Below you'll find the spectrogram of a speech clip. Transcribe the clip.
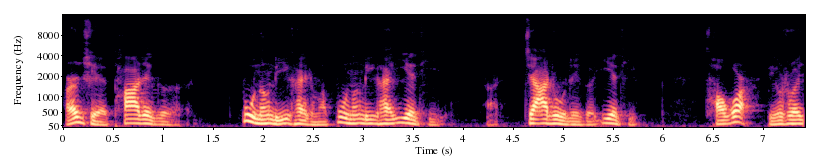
而且它这个不能离开什么？不能离开液体啊，加注这个液体槽罐。比如说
